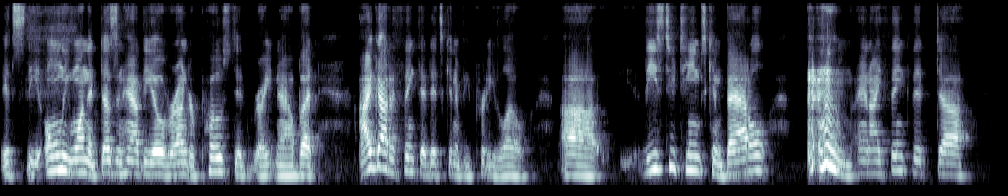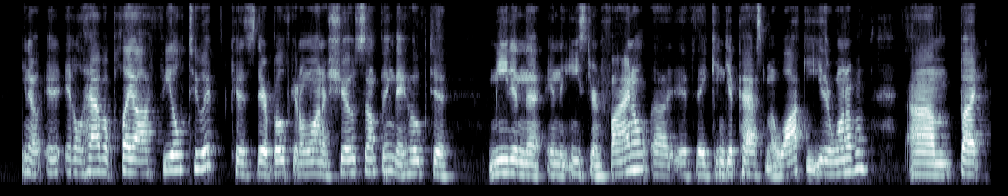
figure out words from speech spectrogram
It's the only one that doesn't have the over under posted right now, but I got to think that it's going to be pretty low. Uh, these two teams can battle, and I think that uh, you know, it, will have a playoff feel to it because they're both going to want to show something. They hope to meet in the in the Eastern Final uh, if they can get past Milwaukee, either one of them. Um, but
